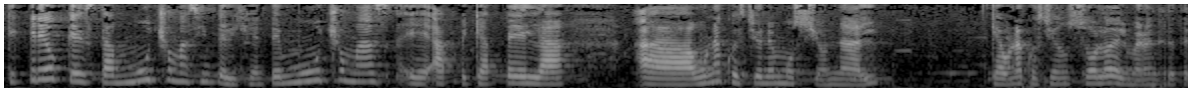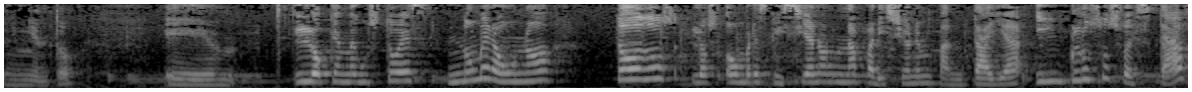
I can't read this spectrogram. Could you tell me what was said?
que creo que está mucho más inteligente, mucho más eh, que apela a una cuestión emocional que a una cuestión solo del mero entretenimiento. Eh, lo que me gustó es, número uno, todos los hombres que hicieron una aparición en pantalla, incluso su staff,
